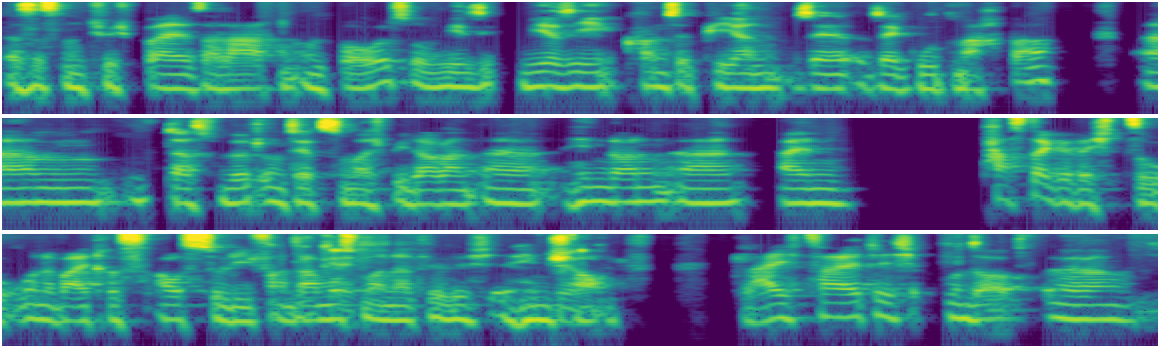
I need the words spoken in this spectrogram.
das ist natürlich bei Salaten und Bowls, so wie sie, wir sie konzipieren, sehr, sehr gut machbar. Ähm, das wird uns jetzt zum Beispiel daran äh, hindern, äh, ein Pasta-Gericht so ohne weiteres auszuliefern. Da okay. muss man natürlich hinschauen. Ja. Gleichzeitig unser äh,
